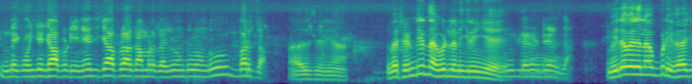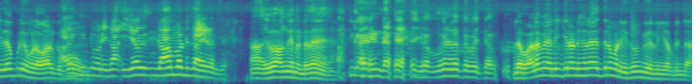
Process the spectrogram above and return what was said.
இன்றைக்கு கொஞ்சம் சாப்பிடு நேற்று சாப்பிடாத ஐம்பது உண்டு உண்டு வருத்தம் அது சரியா இப்போ ரெண்டு இருந்தா வீட்டில் நிற்கிறீங்க வீட்டில் ரெண்டு பேர் தான் விரவையிலாம் எப்படி காய்ச்சி எப்படி உங்களோட வாழ்க்கை தான் நான் மட்டும் தான் இருந்தேன் ஆ இவன் அங்கே நின்றுதே அங்கே இருந்த இவன் வீரத்தை வச்சோம் இல்லை வளமையாக நிற்கிறேன்னு சொன்னால் எத்தனை மணிக்கு தூங்குவீங்க நீங்கள் அப்படின்டா?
